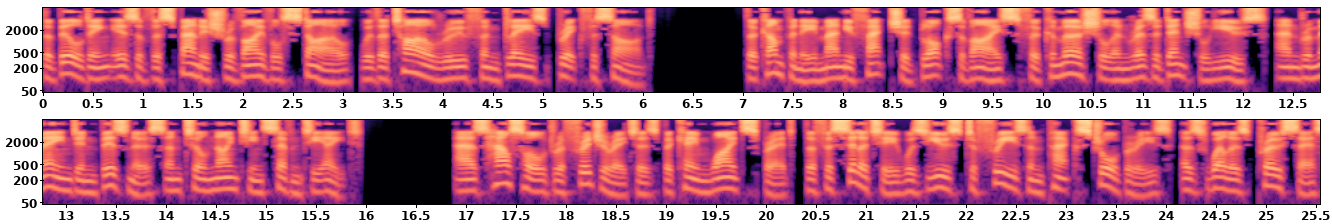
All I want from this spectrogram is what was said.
the building is of the Spanish Revival style, with a tile roof and glazed brick facade. The company manufactured blocks of ice for commercial and residential use, and remained in business until 1978. As household refrigerators became widespread, the facility was used to freeze and pack strawberries, as well as process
